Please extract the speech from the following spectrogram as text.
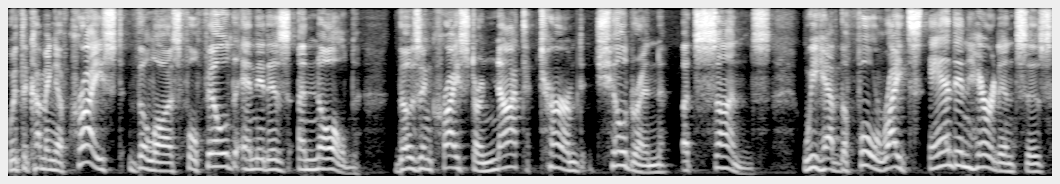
With the coming of Christ, the law is fulfilled and it is annulled. Those in Christ are not termed children, but sons. We have the full rights and inheritances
